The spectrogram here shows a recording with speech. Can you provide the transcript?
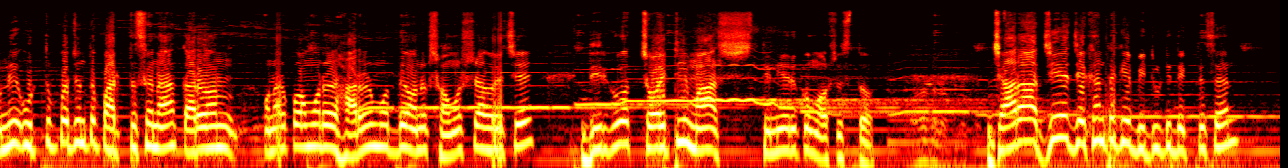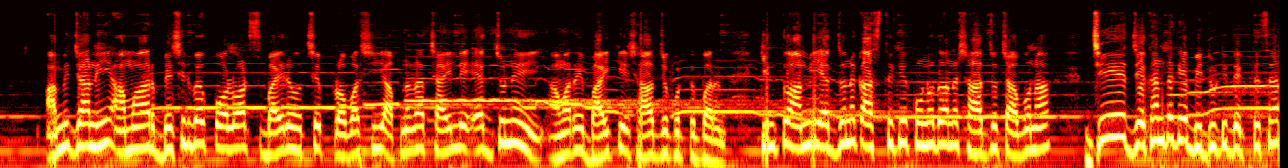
উনি উঠতে পর্যন্ত পারতেছে না, কারণ ওনার কোমরের হাড়ের মধ্যে অনেক সমস্যা হয়েছে। দীর্ঘ ছয়টি মাস তিনি এরকম অসুস্থ। যারা যে যেখান থেকে ভিডিওটি দেখতেছেন আমি জানি আমার বেশিরভাগ ফলোয়ার্স বাইরে হচ্ছে প্রবাসী। আপনারা চাইলে একজনেই আমার এই বাইকে সাহায্য করতে পারেন। কিন্তু আমি একজনের কাছ থেকে কোনো ধরনের সাহায্য চাবো না। যে যেখান থেকে ভিডিওটি দেখতেছেন,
